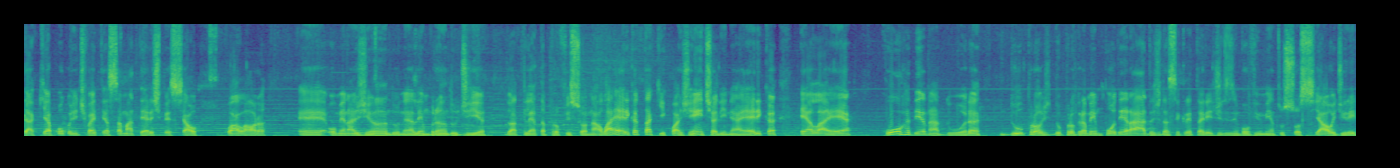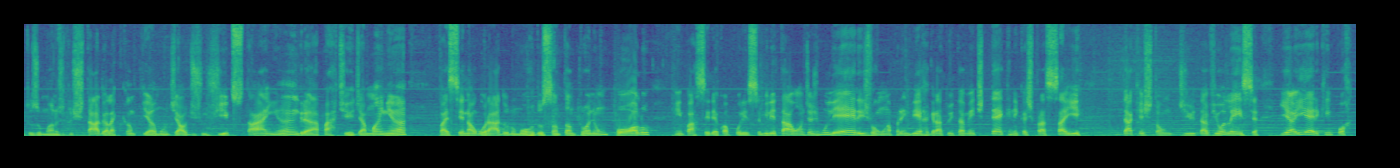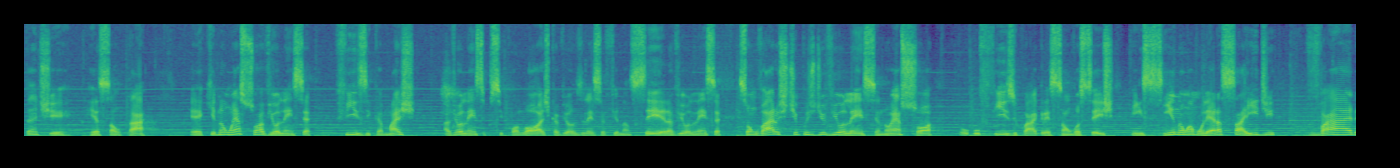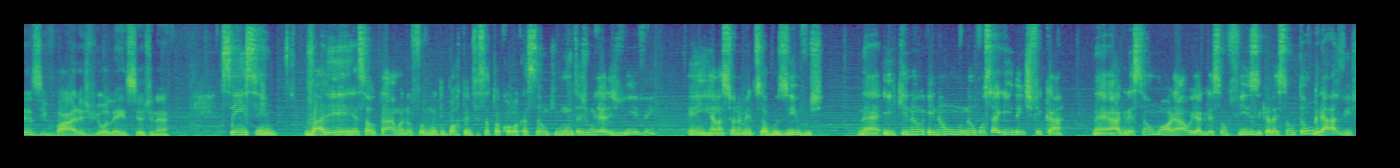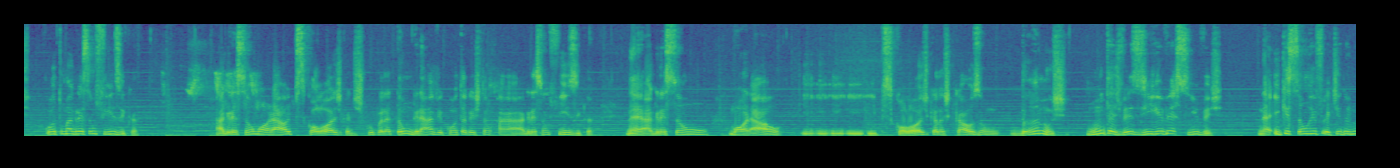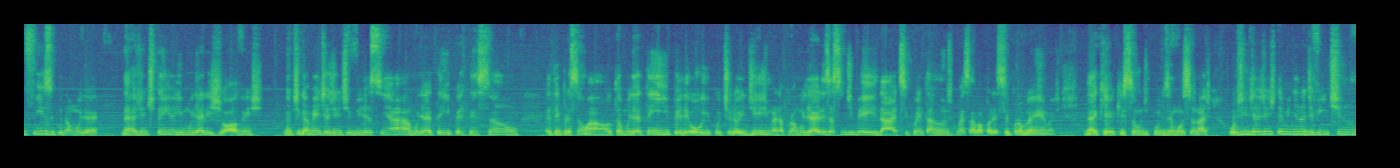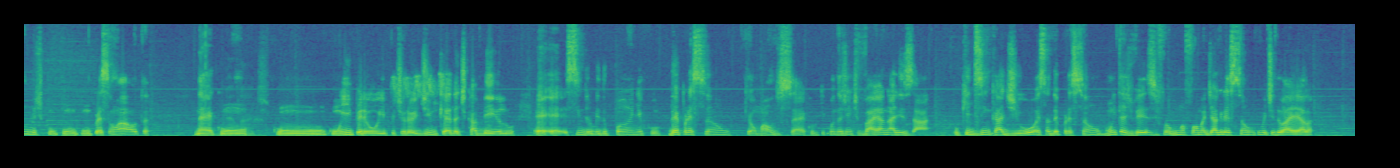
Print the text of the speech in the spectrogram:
daqui a pouco a gente vai ter essa matéria especial com a Laura. É, homenageando, né, lembrando o dia do atleta profissional. A Érica está aqui com a gente, Aline. A Érica, ela é coordenadora do, pro, do programa Empoderadas da Secretaria de Desenvolvimento Social e Direitos Humanos do Estado. Ela é campeã mundial de jiu-jitsu, tá? Em Angra, a partir de amanhã, vai ser inaugurado no Morro do Santo Antônio um polo em parceria com a Polícia Militar, onde as mulheres vão aprender gratuitamente técnicas para sair da questão de, da violência. E aí, Eric, é importante ressaltar é que não é só a violência física, mas a violência psicológica, a violência financeira, a violência. São vários tipos de violência, não é só o, o físico, a agressão. Vocês ensinam a mulher a sair de várias e várias violências, né? Sim, sim. Vale ressaltar, mano, foi muito importante essa tua colocação, que muitas mulheres vivem em relacionamentos abusivos, né, e que não, e não, não conseguem identificar. Né? A agressão moral e a agressão física, elas são tão graves quanto uma agressão física. A agressão moral e psicológica, desculpa, ela é tão grave quanto a, questão, a agressão física. Né? A agressão moral e, e, e, e psicológica, elas causam danos muitas vezes irreversíveis, né? E que são refletidos no físico da mulher, né? A gente tem aí mulheres jovens Antigamente a gente via assim, ah, a mulher tem hipertensão, eh, tem pressão alta, a mulher tem hiper ou hipotiroidismo, era para mulheres assim de meia idade, 50 anos, começava a aparecer problemas, né, que, que são de cunhos emocionais. Hoje em dia a gente tem menina de 20 anos com, com, com pressão alta, né, com, com, com hiper ou hipotiroidismo, queda de cabelo, é, é, síndrome do pânico, depressão, que é o mal do século, que quando a gente vai analisar o que desencadeou essa depressão, muitas vezes foi alguma forma de agressão cometida a ela,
